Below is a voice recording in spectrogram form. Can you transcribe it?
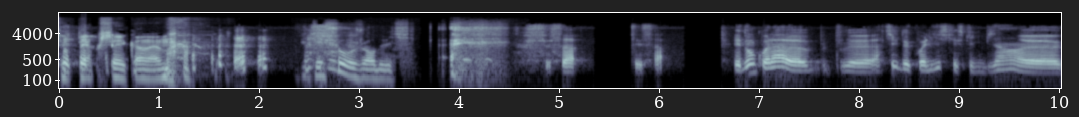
c'est perché quand même. C'était chaud aujourd'hui. c'est ça, c'est ça. Et donc voilà, euh, l'article de Qualis qui explique bien euh,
